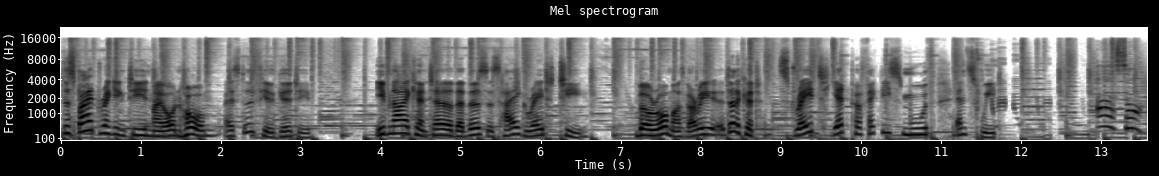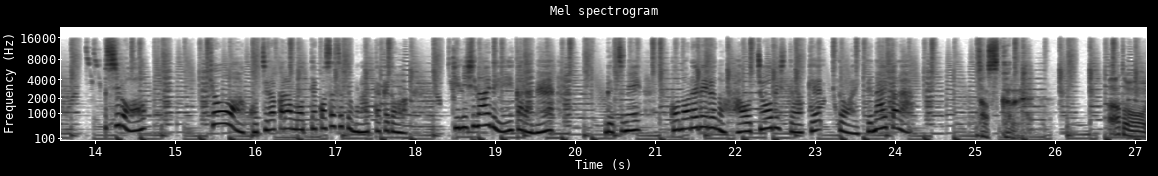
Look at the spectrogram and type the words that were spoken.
Despite drinking tea in my own home, I still feel guilty. Even I can tell that this is high-grade tea. The aroma is very uh, delicate, straight yet perfectly smooth and sweet. Ah, so シロ今日はこちらから持ってこさせてもらったけど気にしないでいいからね別にこのレベルの葉を常備しておけとは言ってないから助かるあと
